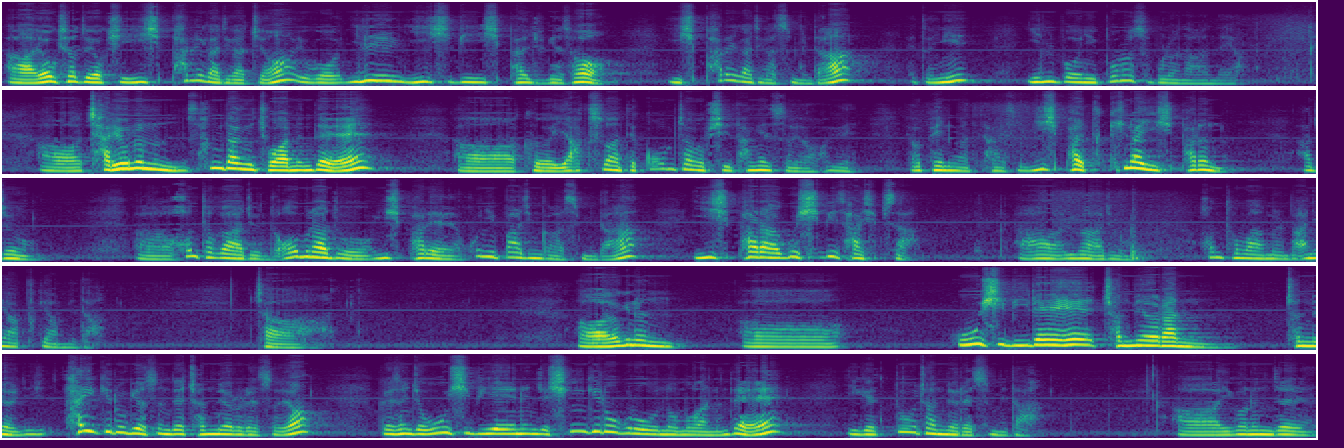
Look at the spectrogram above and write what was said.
아, 여기서도 역시 28을 가져갔죠. 이거 1, 22, 28 중에서 28을 가져갔습니다. 했더니 1번이 보너스 불러 나왔네요. 어, 자료는 상당히 좋았는데 어, 그 약수한테 꼼짝없이 당했어요. 이게 옆에 있는 것한테 당했어요. 28 특히나 28은 아주 어, 헌터가 아주 너무나도 28에 혼이 빠진 것 같습니다. 28하고 12, 44. 아, 이거 아주 헌터 마음을 많이 아프게 합니다. 자, 어, 여기는 어, 51회에 전멸한 전멸 타이 기록이었는데 전멸을 했어요. 그래서 이제 52회에는 이제 신기록으로 넘어왔는데 이게 또 전멸했습니다. 아, 이거는 이제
